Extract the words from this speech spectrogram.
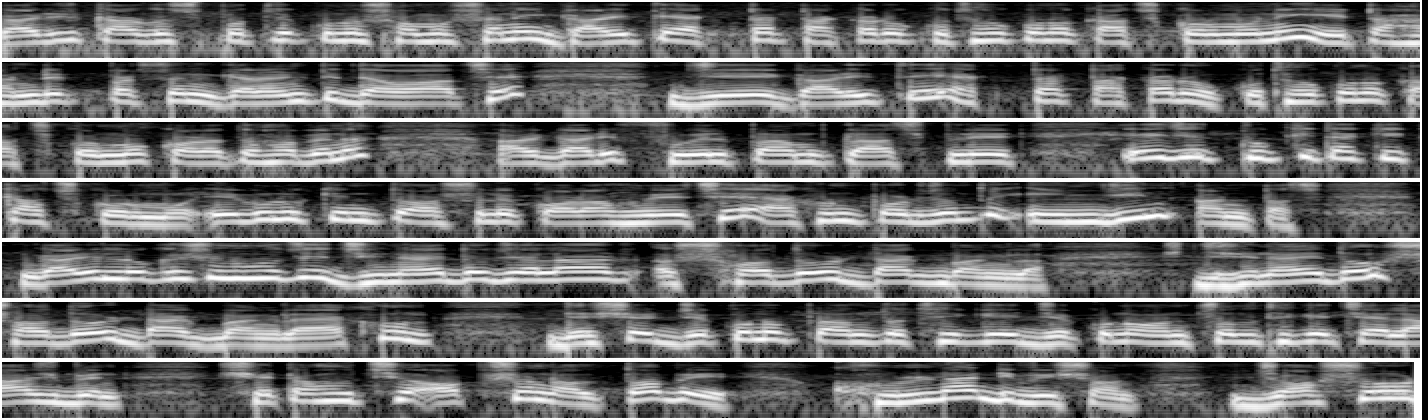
গাড়ির কাগজপত্রে কোনো সমস্যা নেই। গাড়িতে একটা টাকারও কোথাও কোনো কাজকর্ম নেই। এটা হান্ড্রেড পার্সেন্ট গ্যারান্টি দেওয়া আছে যে গাড়িতে একটা টাকারও কোথাও কোনো কাজকর্ম করাতে হবে না। আর গাড়ির ফুয়েল পাম্প, ক্লাচ প্লেট, এই যে টুকিটাকি কাজকর্ম, এগুলো কিন্তু আসলে করা হয়েছে এখন পর্যন্ত ইঞ্জিন আনটাচ। গাড়ির লোকেশন হচ্ছে ঝিনাইদহ জেলার সদর ডাক বাংলা ঝিনাইদহ সদর ডাক বাংলা এখন দেশের যে কোনো প্রান্ত থেকে, যে কোনো অঞ্চল থেকে চাইলে আসবেন। সেটা হচ্ছে অপশনাল তবে খুলনা ডিভিশন যশোর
